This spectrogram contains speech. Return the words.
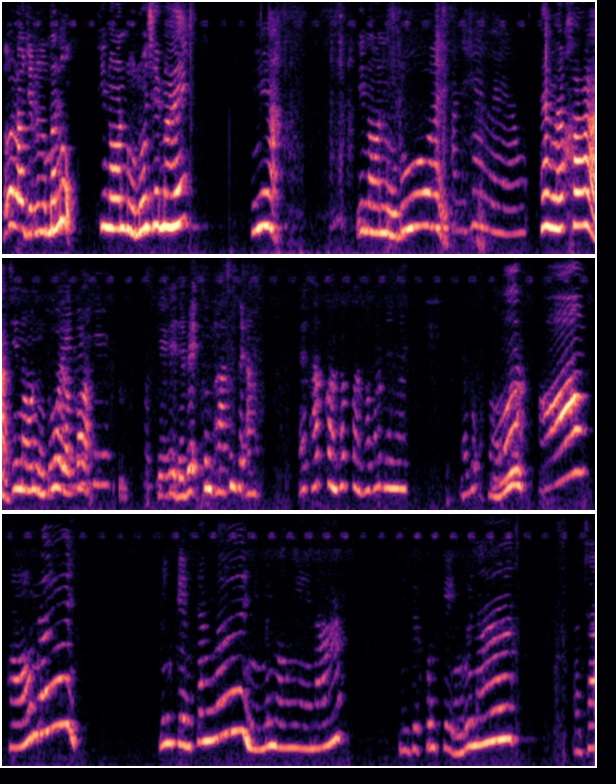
เออเราจะลืมนะลูก ที่นอนหนูด้วยใช่ไหมเนี่ยที่นอนหนูด้วยมันแห้งแล้วแห้งแล้วค่ะ ที่นอนหนูด้วยแล้วก็โอเคเดี๋ยวเบะขึ้นพาขึ้นไปเอาไหนพักก่อนพักก่อนพักพักยังไงไหนลูกหอมหอมหอมเลย มินเก่งจังเลยมินไม่งองแงนะมินเป็นคนเก่งด้วยนะตอนเช้า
